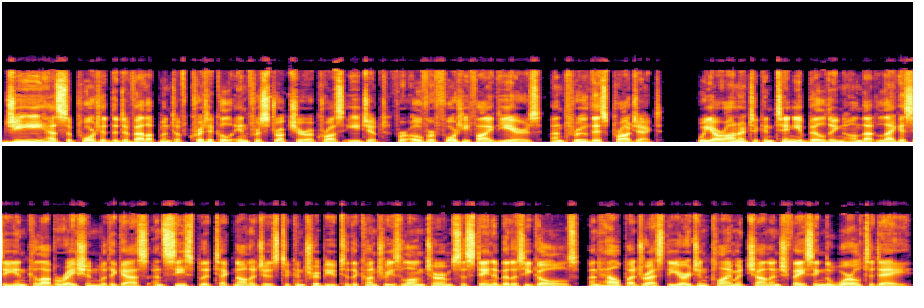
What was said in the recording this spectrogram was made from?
GE has supported the development of critical infrastructure across Egypt for over 45 years, and through this project, we are honored to continue building on that legacy in collaboration with the gas and C-Split Technologies to contribute to the country's long term sustainability goals and help address the urgent climate challenge facing the world today.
